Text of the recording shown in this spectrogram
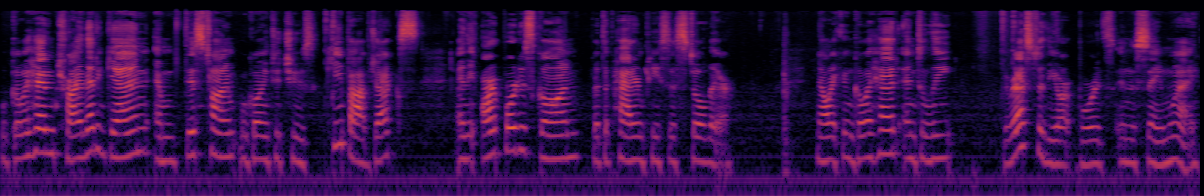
we'll go ahead and try that again and this time we're going to choose keep objects and the artboard is gone but the pattern piece is still there. Now I can go ahead and delete the rest of the artboards in the same way.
